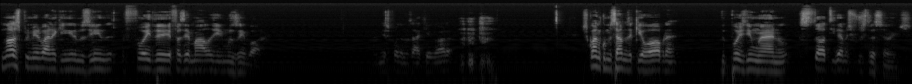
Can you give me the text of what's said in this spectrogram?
nós, o primeiro ano aqui em Irmesinde, foi de fazer malas e irmos embora. A minha esposa não está aqui agora. Mas quando começámos aqui a obra, depois de um ano, só tivemos frustrações.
